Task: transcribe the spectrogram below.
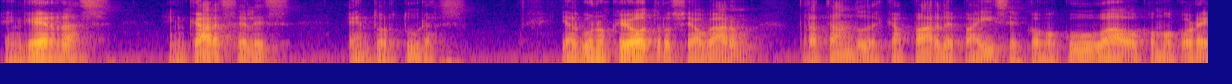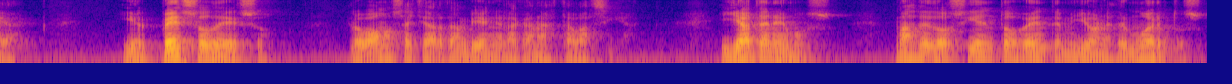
en guerras, en cárceles, en torturas. Y algunos que otros se ahogaron tratando de escapar de países como Cuba o como Corea. Y el peso de eso lo vamos a echar también en la canasta vacía. Y ya tenemos más de 220 millones de muertos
